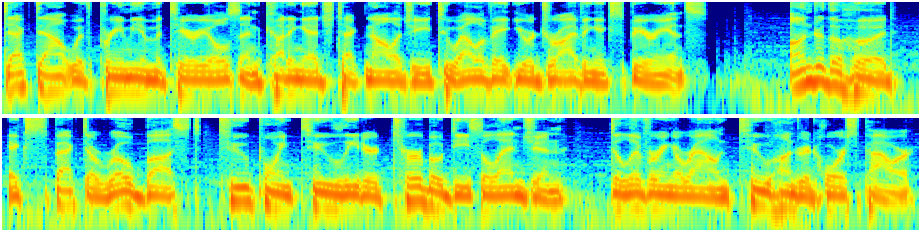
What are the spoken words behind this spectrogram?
decked out with premium materials and cutting-edge technology to elevate your driving experience. Under the hood, expect a robust 2.2-liter turbo diesel engine delivering around 200 horsepower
